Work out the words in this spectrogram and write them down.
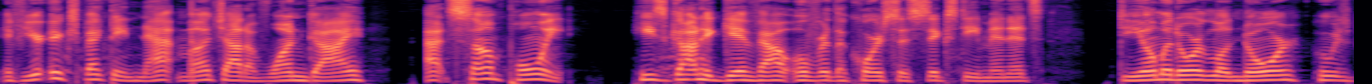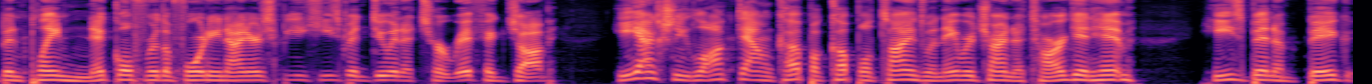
if you're expecting that much out of one guy, at some point he's got to give out over the course of 60 minutes. Deommodo Lenoir, who has been playing nickel for the 49ers, he's been doing a terrific job. He actually locked down Kupp a couple times when they were trying to target him. He's been a big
